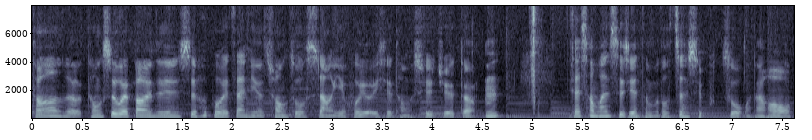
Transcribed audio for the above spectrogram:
同样的同事会抱怨这件事，会不会在你的创作上也会有一些同事觉得，嗯，你在上班时间怎么都正事不做，然后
